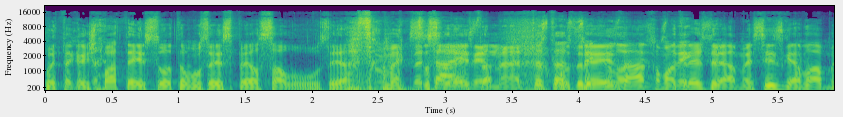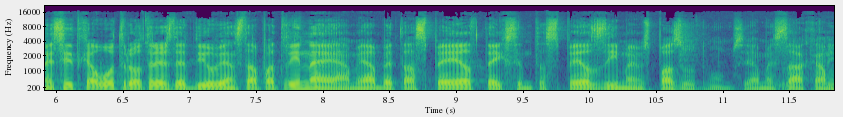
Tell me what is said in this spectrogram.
bet tā kā viņš pateica to, tad mums ir spēle salūza. Ja? Tā mēs Bet tā uzreiz vienmēr. Tas tāds uzreiz nākamā trešdaļā mēs izgājām, labi, mēs it kā otro trešdaļu 2-1 tāpat vinējām, ja? bet tā spēle, teiksim, tas spēles zīmējums pazuda mums. Ja? Mēs sākām,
